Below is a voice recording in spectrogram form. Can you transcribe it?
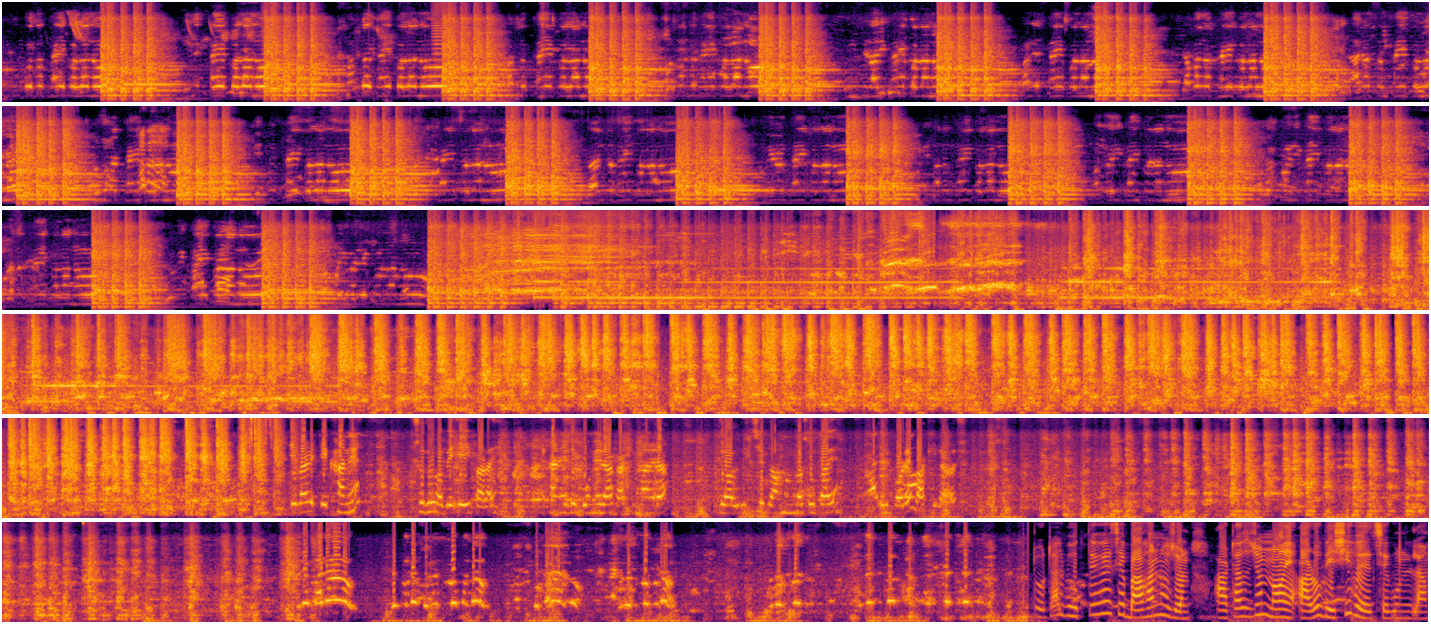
খায়ে কল্যাণ খায়ে কল্যাণ প্রশান্ত খায়ে কল্যাণ অশোক খায়ে কল্যাণ বসন্ত খায়ে কল্যাণ তুলসীদারি খায়ে কল্যাণ গণেশ খায়ে কল্যাণ জগন্নাথ খায়ে কল্যাণ রাজস্থান খায়ে কল্যাণ রঘুনাথ খায়ে কল্যাণ বিদ্যুৎ খায়ে কল্যাণ খায়ে কল্যাণ মিলন খায়ে কল্যাণ এখানে শুরু হবে এই পাড়ায়। এখানে যে বোনেরা, কাকিমায়েরা জল দিচ্ছে ব্রাহ্মণ বাসুর পায়ে, এরপরে বাকিরা আসে এটা পালাও! ভক্তি হয়েছে বাহান্ন জন আঠাশ জন নয় আরও বেশি হয়েছে গুনলাম।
